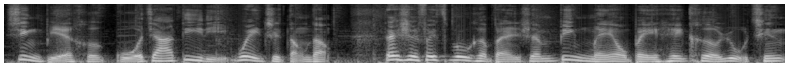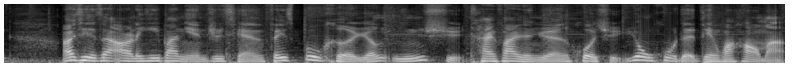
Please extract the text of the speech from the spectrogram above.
性别和国家地理位置等等。但是 Facebook 本身并没有被黑客入侵，而且在二零一八年之前，Facebook 仍允许开发人员获取用户的电话号码。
